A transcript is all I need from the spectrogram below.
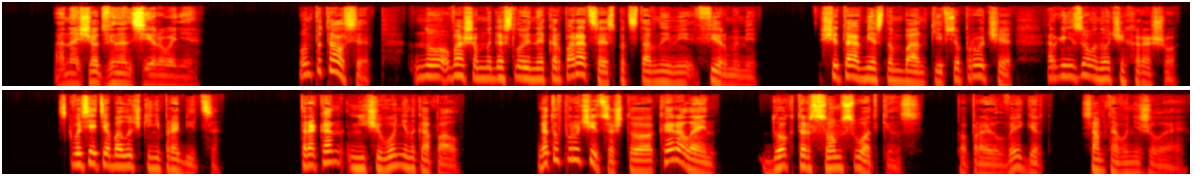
— А насчет финансирования? Он пытался, но ваша многослойная корпорация с подставными фирмами, счета в местном банке и все прочее организованы очень хорошо. Сквозь эти оболочки не пробиться. Таракан ничего не накопал. Готов поручиться, что Кэролайн — доктор Сомс Уоткинс, — поправил Вейгерт, сам того не желая.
